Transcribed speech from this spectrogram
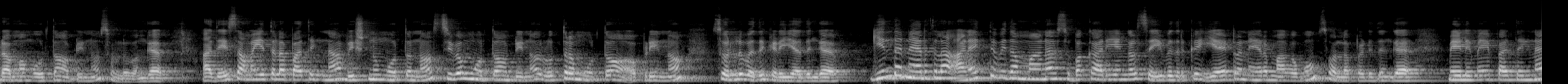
பிரம்ம முகூர்த்தம் அப்படின்னும் சொல்லுவாங்க. அதே சமயத்தில் பார்த்திங்கன்னா விஷ்ணு முகூர்த்தம்னோ சிவமுகூர்த்தம் அப்படின்னோ ருத்ரமுகூர்த்தம் அப்படின்னும் சொல்லுவது கிடையாதுங்க. இந்த நேரத்தில் அனைத்து விதமான சுபகாரியங்கள் செய்வதற்கு ஏற்ற நேரமாகவும் சொல்லப்படுதுங்க. மேலுமே பார்த்தீங்கன்னா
